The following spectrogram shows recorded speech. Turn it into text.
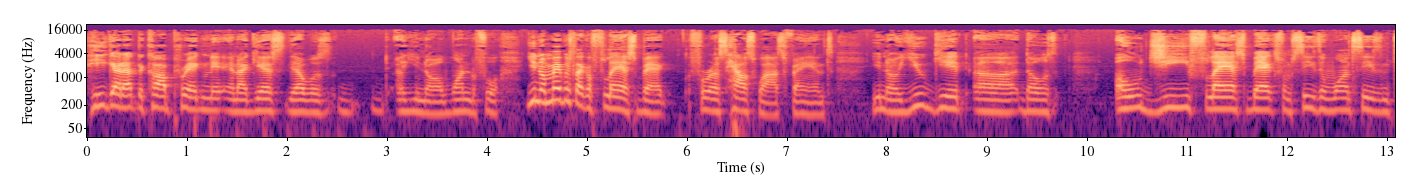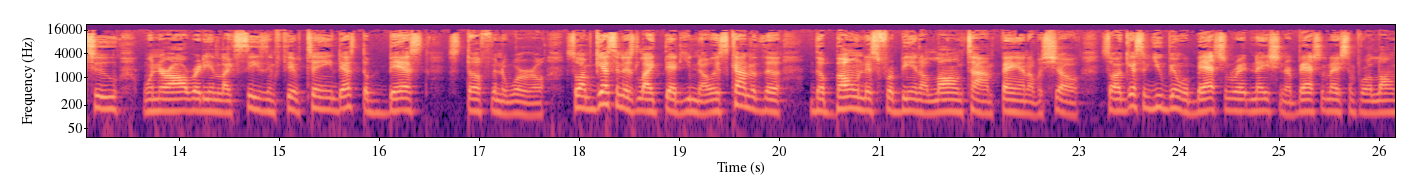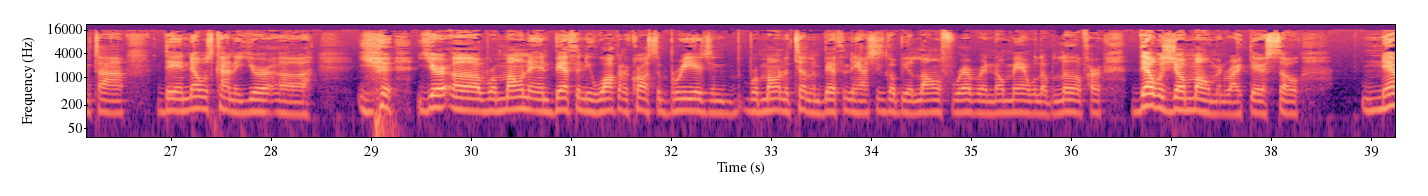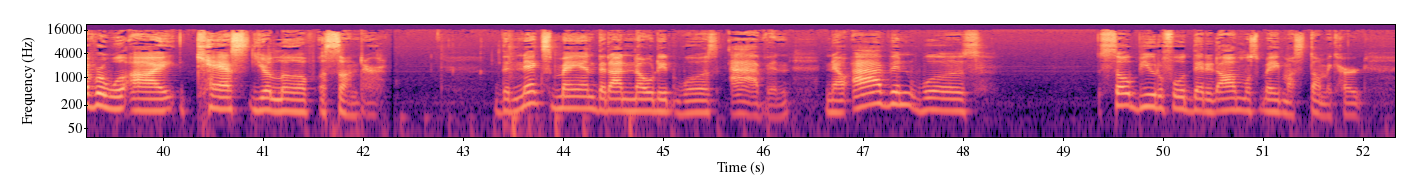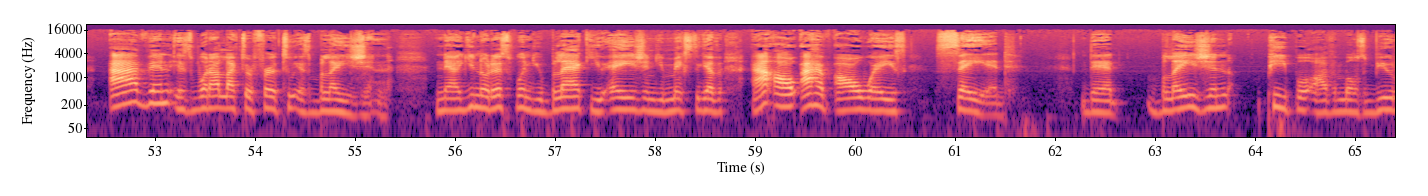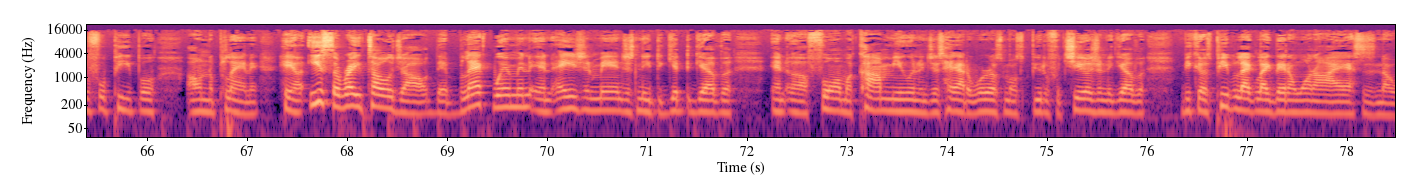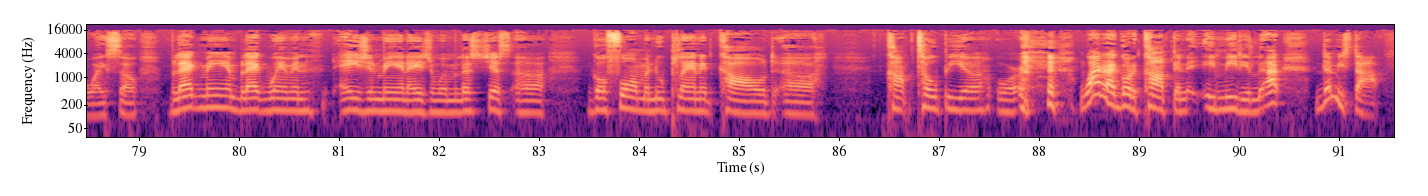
he got out the car pregnant, and I guess that was, a, you know, a wonderful. You know, maybe it's like a flashback for us Housewives fans. You know, you get uh those OG flashbacks from season one, season two, when they're already in like season 15. That's the best stuff in the world. So I'm guessing it's like that, you know, it's kind of the the bonus for being a long time fan of a show. So I guess if you've been with Bachelorette Nation or Bachelor Nation for a long time, then that was kind of your uh your, uh Ramona and Bethany walking across the bridge and Ramona telling Bethany how she's gonna be alone forever and no man will ever love her. That was your moment right there. So Never will I cast your love asunder. The next man that I noted was Ivan. Now, Ivan was so beautiful that it almost made my stomach hurt. Ivan is what I like to refer to as Blasian. Now, you know, that's when you black, you Asian, you mix together. I all, I have always said that Blasian people are the most beautiful people on the planet. Hell, Issa Rae told y'all that black women and Asian men just need to get together and uh, form a commune and just have the world's most beautiful children together because people act like they don't want our asses no way. So, black men, black women, Asian men, Asian women, let's just uh, go form a new planet called. Uh, Comptopia, or why did I go to Compton immediately? I, let me stop.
